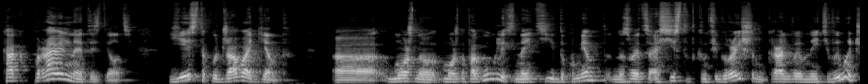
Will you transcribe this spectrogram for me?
Как правильно это сделать? Есть такой Java-агент. А, можно, можно погуглить, найти документ, называется Assisted Configuration, GraalVM Native Image.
